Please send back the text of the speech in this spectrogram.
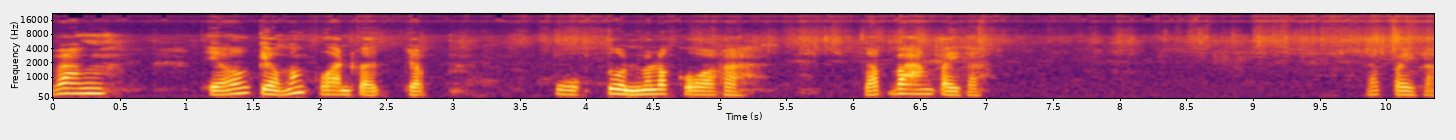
ะว่างแถวแก้วมังกรก็จะปลูกต้นมะละกอค่ะ รับบ้างไปค่ะ รับไปค่ะ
